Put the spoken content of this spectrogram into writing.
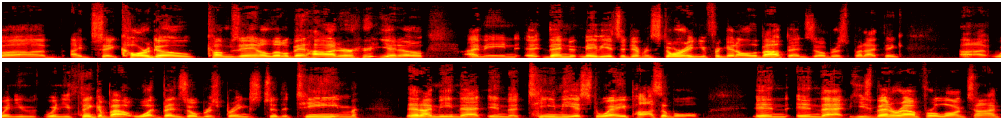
uh, I'd say Cargo comes in a little bit hotter, you know, I mean, eh, then maybe it's a different story and you forget all about Ben Zobrist. But I think uh, when you when you think about what Ben Zobrist brings to the team, and I mean that in the teamiest way possible, in in that he's been around for a long time,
